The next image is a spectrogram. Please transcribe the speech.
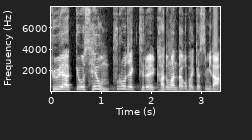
교회학교 세움 프로젝트를 가동한다고 밝혔습니다.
